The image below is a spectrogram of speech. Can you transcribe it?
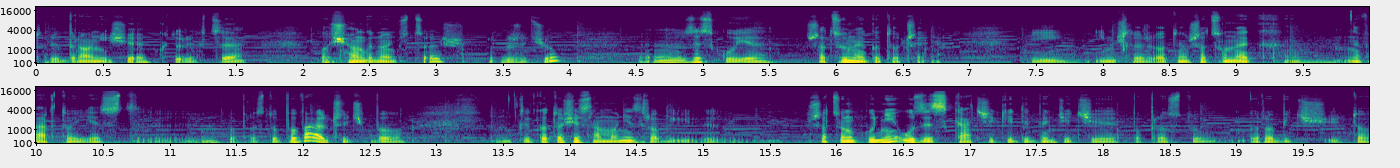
który broni się, który chce osiągnąć coś w życiu, e, zyskuje szacunek otoczenia. I, I, myślę, że o ten szacunek e, warto jest e, po prostu powalczyć, bo tylko to się samo nie zrobi. Szacunku nie uzyskacie, kiedy będziecie po prostu robić to,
